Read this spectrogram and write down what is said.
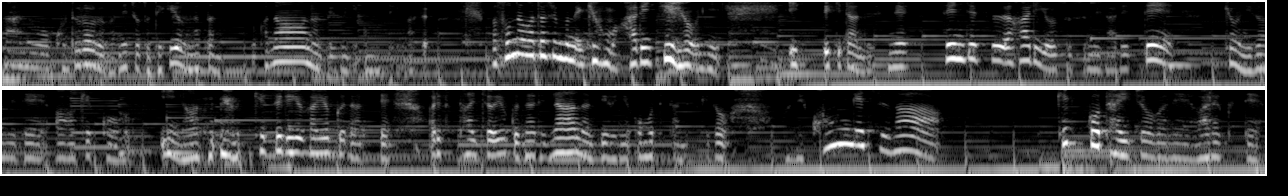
あのコントロールがねちょっとできるようになったのかななんていうふうに思っています。まあ、そんな私もね今日も針治療に行ってきたんですね。先日針を勧められて今日2度目でああ結構いいな血流が良くなって割と体調良くなるななんていうふうに思ってたんですけど、ね、今月は結構体調がね悪くて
